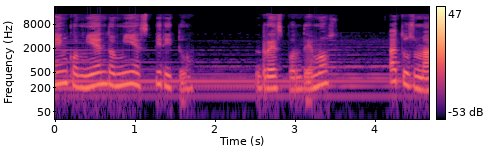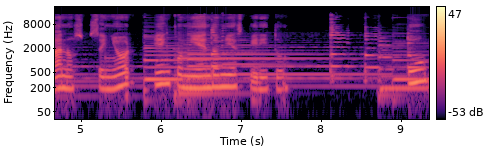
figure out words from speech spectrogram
encomiendo mi espíritu. Respondemos, a tus manos, Señor, encomiendo mi espíritu. Tú,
